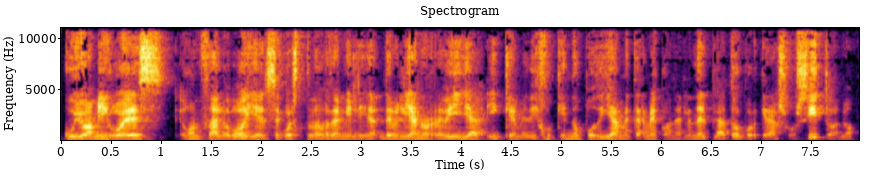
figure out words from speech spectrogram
cuyo amigo es Gonzalo Boy, el secuestrador de, de, Emiliano Revilla, y que me dijo que no podía meterme con él en el plató porque era su osito, ¿no?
